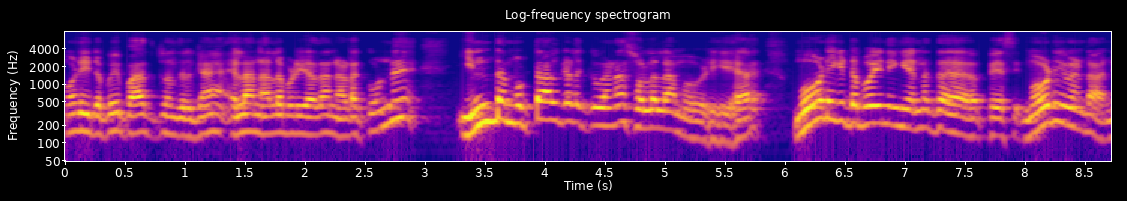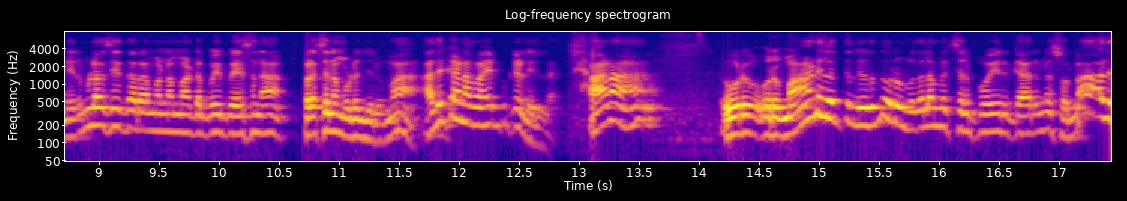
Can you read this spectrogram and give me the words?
மோடிகிட்ட போய் பார்த்துட்டு வந்திருக்கேன் எல்லாம் நல்லபடியாக தான் நடக்கும்னு இந்த முட்டாள்களுக்கு வேணால் சொல்லலாம் ஒழிய மோடி கிட்ட போய் நீங்கள் என்னத்தை பேசி மோடி வேண்டாம் நிர்மலா சீதாராமன் அம்மாட்ட போய் பேசினா பிரச்சனை முடிஞ்சிருமா? அதுக்கான வாய்ப்புகள் இல்லை. ஆனால் ஒரு ஒரு மாநிலத்திலிருந்து ஒரு முதலமைச்சர் போயிருக்காருன்னு சொன்னால் அது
